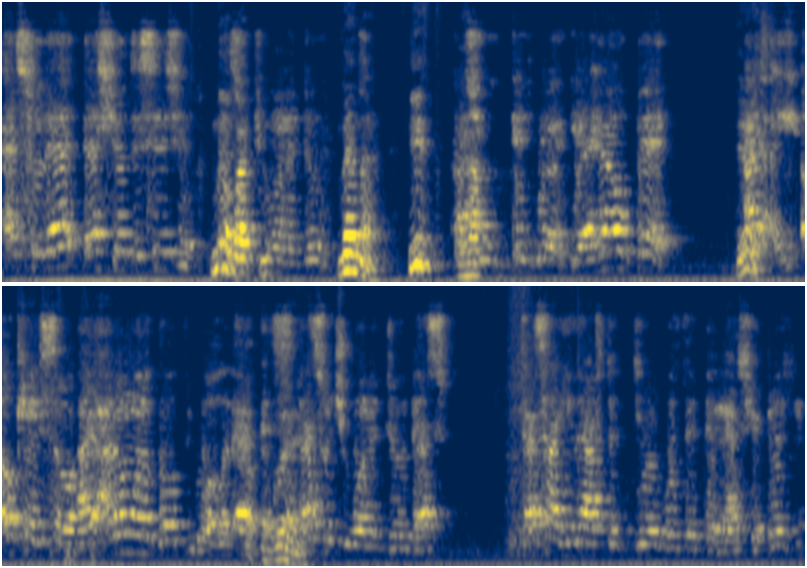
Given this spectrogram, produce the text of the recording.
As for that, that's your decision. No, that's but. What you want to do. No, no. If I have. You, it, you're hell bent. Yes. I, okay, so I, I don't want to go through all of that. that's what you want to do. That's, that's how you have to deal with it, and that's your business.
